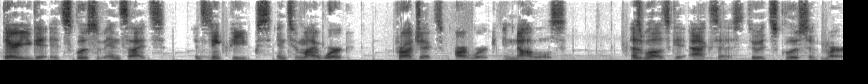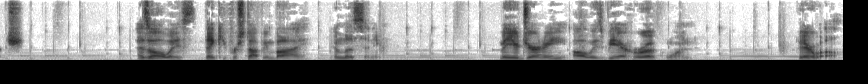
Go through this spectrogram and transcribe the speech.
There you get exclusive insights and sneak peeks into my work, projects, artwork, and novels, as well as get access to exclusive merch. As always, thank you for stopping by and listening. May your journey always be a heroic one. Farewell.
